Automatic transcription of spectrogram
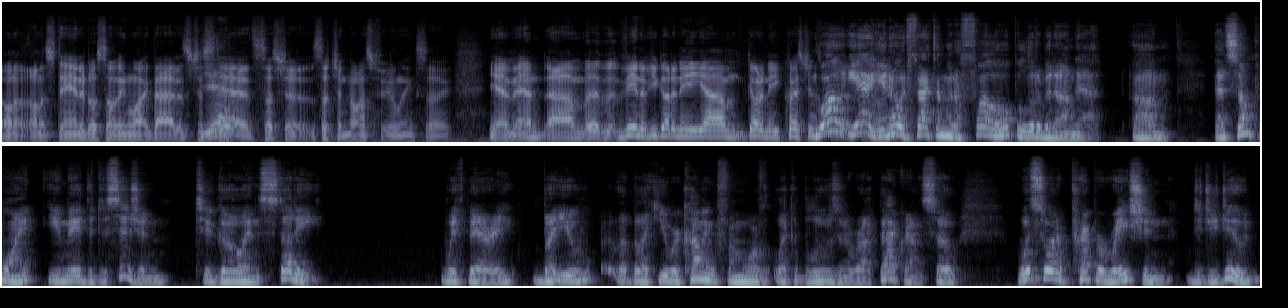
on a on a standard or something like that. It's just yeah, yeah it's such a such a nice feeling. So yeah, man. Um, uh, Vin, have you got any um, got any questions? Well, yeah, you know, in fact, I'm going to follow up a little bit on that. Um, at some point, you made the decision to go and study with Barry, but you like you were coming from more like a blues and a rock background. So, what sort of preparation did you do?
